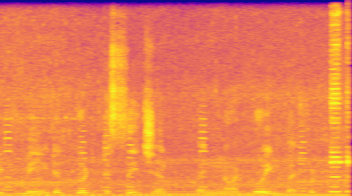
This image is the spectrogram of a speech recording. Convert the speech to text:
he made a good decision by not going by footpath.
